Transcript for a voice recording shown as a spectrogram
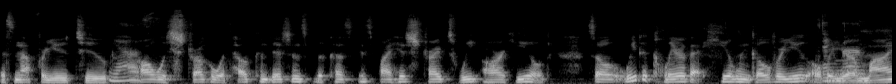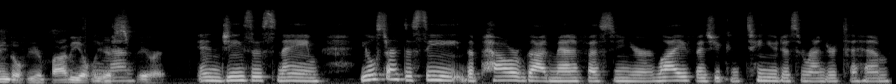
It's not for you to Yes. always struggle with health conditions because it's by His stripes we are healed. So we declare that healing over you, over your mind, over your body, over your spirit. In Jesus' name, you'll start to see the power of God manifest in your life as you continue to surrender to Him.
